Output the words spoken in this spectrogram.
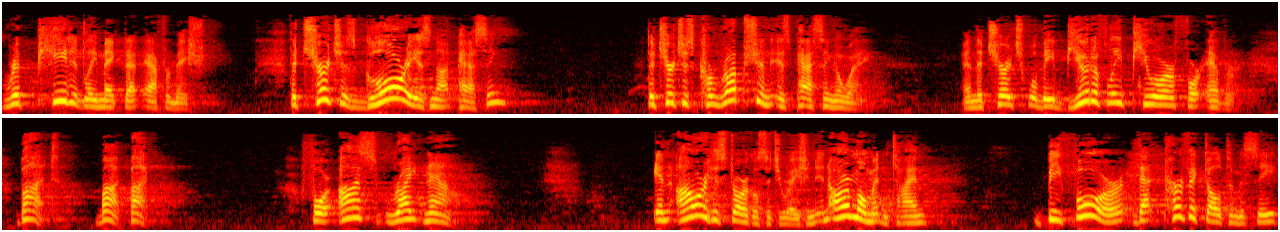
repeatedly make that affirmation. The church's glory is not passing. The church's corruption is passing away. And the church will be beautifully pure forever. But, but, but, for us right now, in our historical situation, in our moment in time, before that perfect ultimacy,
